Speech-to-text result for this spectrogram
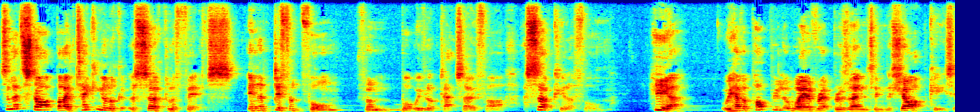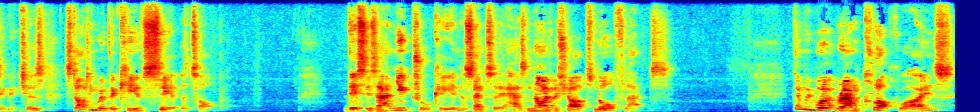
so let's start by taking a look at the circle of fifths in a different form from what we've looked at so far, a circular form. Here we have a popular way of representing the sharp key signatures starting with the key of C at the top. This is our neutral key in the sense that it has neither sharps nor flats. Then we work round clockwise,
